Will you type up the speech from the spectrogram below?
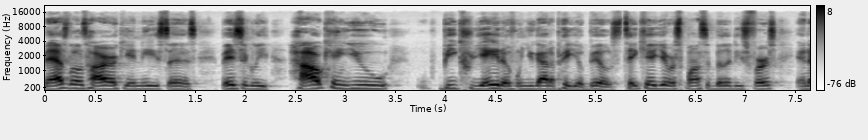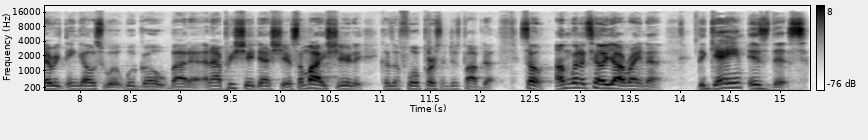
Maslow's hierarchy of needs says basically how can you be creative when you got to pay your bills. Take care of your responsibilities first, and everything else will, will go by that. And I appreciate that share. Somebody shared it because a full person just popped up. So I'm to tell y'all right now the game is this.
